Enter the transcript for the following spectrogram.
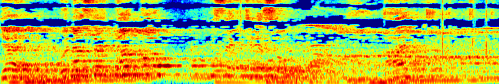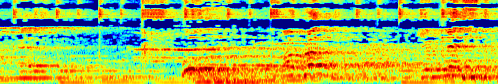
Yeah, when I say Dumbo, you say Teso. Oh. Alright? Yeah. Woo! My brother, you're blessed.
